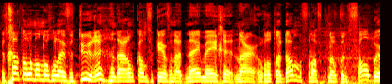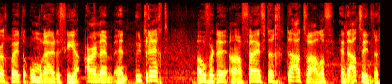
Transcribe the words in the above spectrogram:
Het gaat allemaal nog wel even duren. En daarom kan verkeer vanuit Nijmegen naar Rotterdam... vanaf knooppunt Valburg beter omrijden via Arnhem en Utrecht over de A50, de A12 en de A20.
